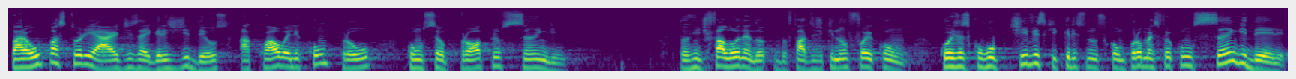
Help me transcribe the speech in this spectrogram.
para o pastoreardes a igreja de Deus, a qual ele comprou com o seu próprio sangue. Então a gente falou né, do, do fato de que não foi com coisas corruptíveis que Cristo nos comprou, mas foi com o sangue dele.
